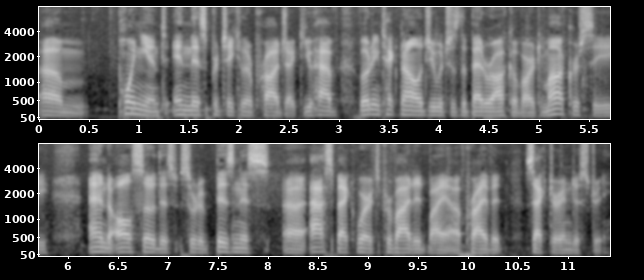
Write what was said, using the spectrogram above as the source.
um, poignant in this particular project. You have voting technology, which is the bedrock of our democracy, and also this sort of business uh, aspect where it's provided by a private sector industry.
